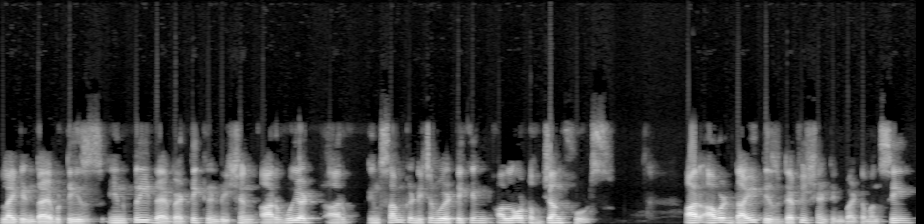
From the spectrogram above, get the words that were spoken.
Like in diabetes, in pre-diabetic condition, or we are, are in some condition we are taking a lot of junk foods, or our diet is deficient in vitamin C,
